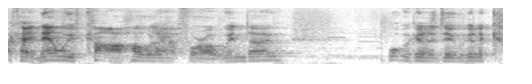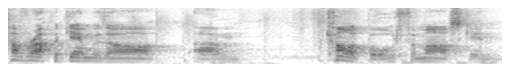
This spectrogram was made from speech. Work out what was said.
Okay, now we've cut our hole out for our window. What we're going to do, we're going to cover up again with our um, cardboard for masking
